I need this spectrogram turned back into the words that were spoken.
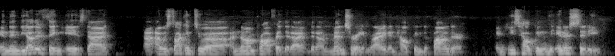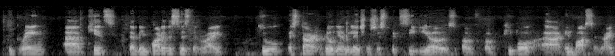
And then the other thing is that I was talking to a, a nonprofit that I that I'm mentoring, right, and helping the founder. and he's helping in the inner city to bring uh, kids that have been part of the system, right, to start building relationships with CEOs of, of people uh, in Boston, right?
